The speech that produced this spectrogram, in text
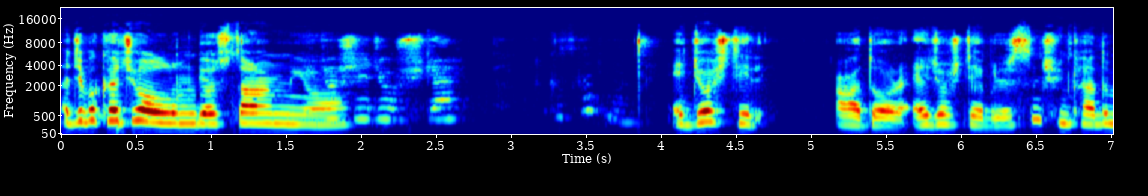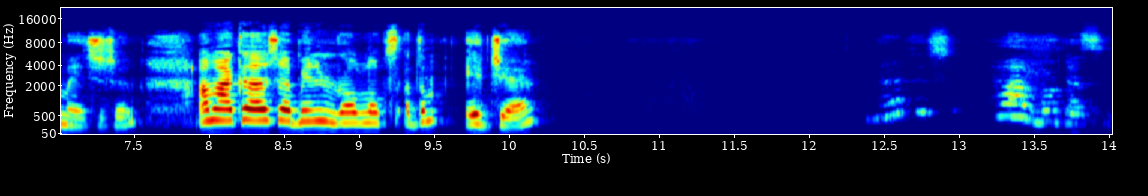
Acaba kaç oğlum göstermiyor. Ecoş Ecoş gel. Mı? Ecoş değil. Aa doğru. Ecoş diyebilirsin çünkü adım Ecrin. Ama arkadaşlar benim Roblox adım Ece. Neredesin? Ha buradasın.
